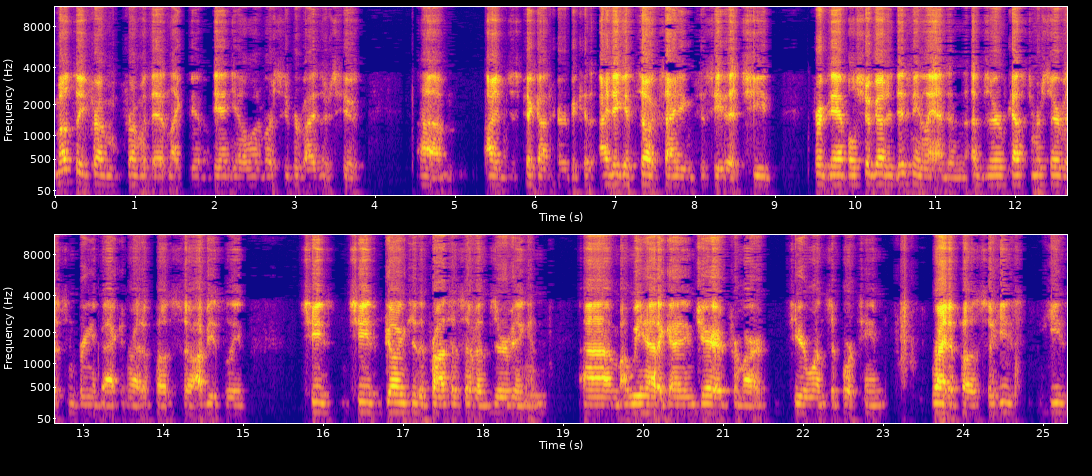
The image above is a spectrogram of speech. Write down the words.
mostly from from within. Like we have Danielle, one of our supervisors, who um, I just pick on her because I think it's so exciting to see that she, for example, she'll go to Disneyland and observe customer service and bring it back and write a post. So obviously, she's she's going through the process of observing. And um, we had a guy named Jared from our Tier One support team write a post. So he's he's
